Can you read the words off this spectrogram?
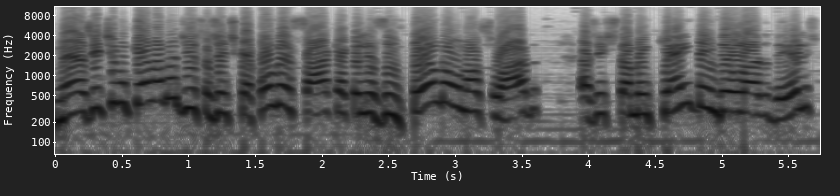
Né? A gente não quer nada disso, a gente quer conversar, quer que eles entendam o nosso lado, a gente também quer entender o lado deles,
